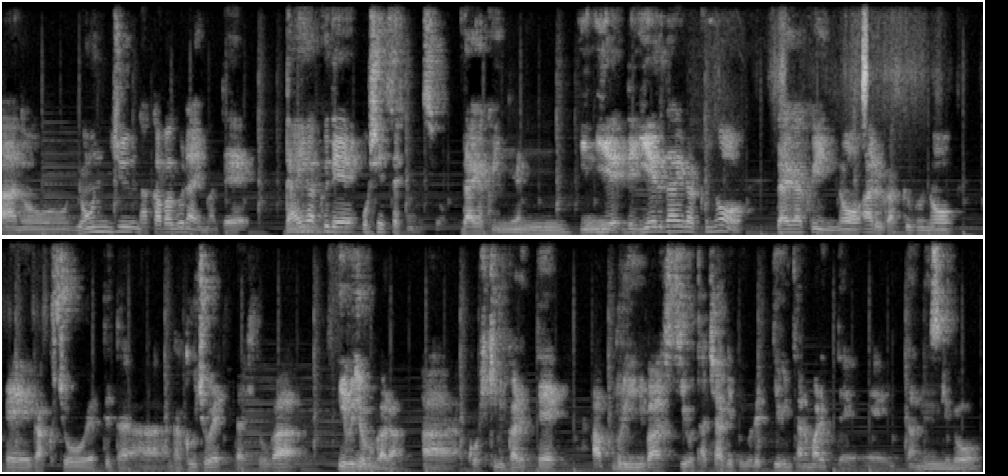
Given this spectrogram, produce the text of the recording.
あの、40半ばぐらいまで大学で教えてた人なんですよ。大学院で。うんイイエール大学の大学院のある学部の、えー学長をやってた、学部長をやってた人が、スティーブ・ジョブから、あーこう引き抜かれて、 Apple University を立ち上げてくれっていうふうに頼まれて、えー行ったんですけど、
